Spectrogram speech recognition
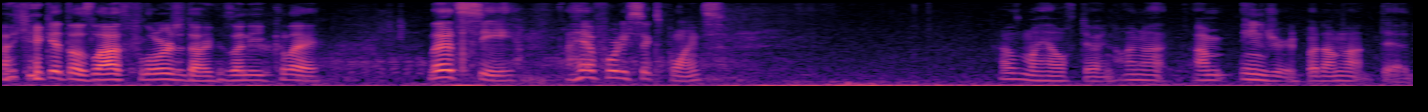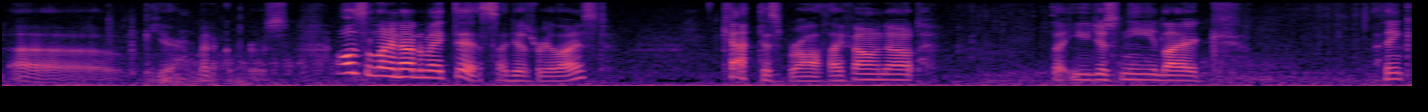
I can't get those last floors done because I need clay. Let's see. I have 46 points. How's my health doing? I'm not. I'm injured, but I'm not dead. Uh, here, medical brews. I also learned how to make this. I just realized. Cactus broth. I found out that you just need like. I think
